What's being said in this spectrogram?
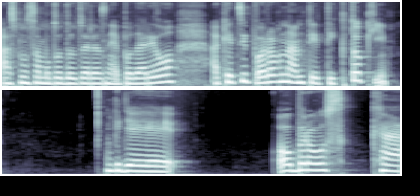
aspoň sa mu to doteraz nepodarilo. A keď si porovnám tie TikToky, kde je obrovská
